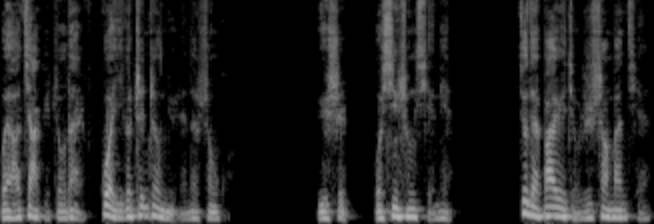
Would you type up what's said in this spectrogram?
我要嫁给周大夫，过一个真正女人的生活。于是我心生邪念，就在八月九日上班前，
